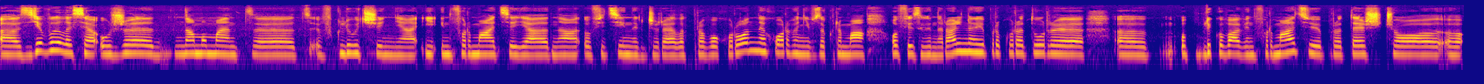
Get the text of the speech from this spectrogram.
Е, З'явилася уже на момент е, включення і інформація на офіційних джерелах правоохоронних органів, зокрема офіс Генеральної прокуратури опублікував інформацію про те, що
